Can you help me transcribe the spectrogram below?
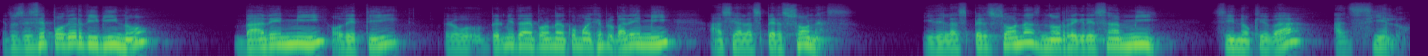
Entonces ese poder divino va de mí o de ti, pero permítame ponerme como ejemplo, va de mí hacia las personas. Y de las personas no regresa a mí, sino que va al cielo.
